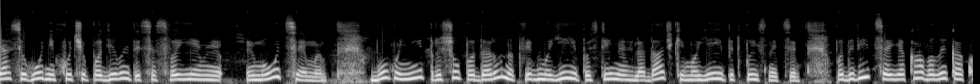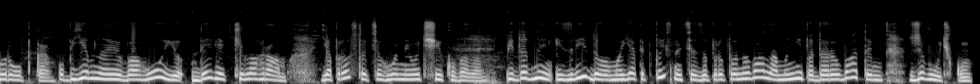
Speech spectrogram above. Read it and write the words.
Я сьогодні хочу поділитися своїми емоціями, бо мені прийшов подарунок від моєї постійної глядачки, моєї підписниці. Подивіться, яка велика коробка об'ємною вагою 9 кілограм. Я просто цього не очікувала. Під одним із відео моя підписниця запропонувала мені подарувати живучку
